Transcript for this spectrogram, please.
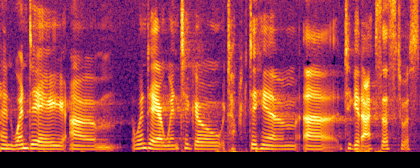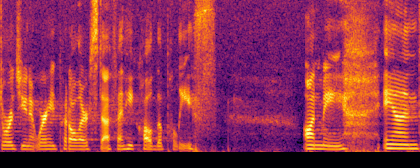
and one day, um, one day I went to go talk to him uh, to get access to a storage unit where he'd put all our stuff, and he called the police on me. And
